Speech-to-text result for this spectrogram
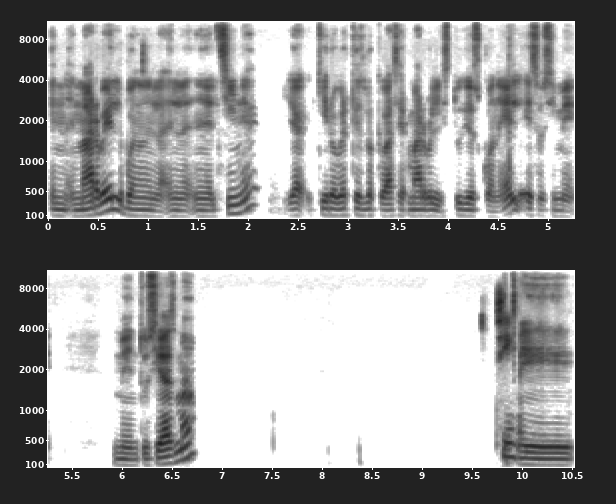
en, Marvel, bueno, en, el cine. Ya quiero ver qué es lo que va a hacer Marvel Studios con él. Eso sí me, entusiasma. Sí. Eh,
